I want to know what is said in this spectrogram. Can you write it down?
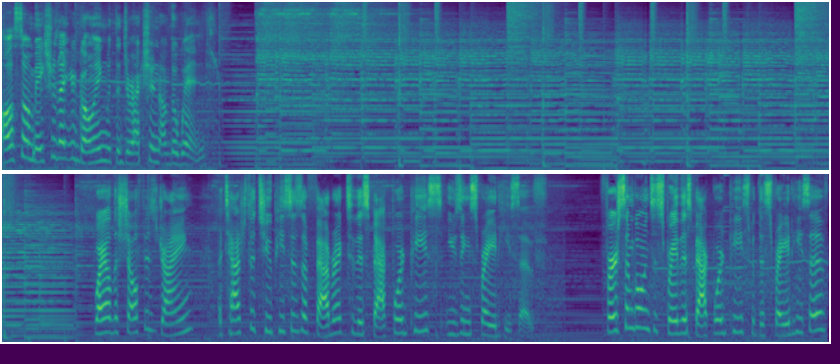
Also, make sure that you're going with the direction of the wind. While the shelf is drying, attach the two pieces of fabric to this backboard piece using spray adhesive. First, I'm going to spray this backboard piece with the spray adhesive,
